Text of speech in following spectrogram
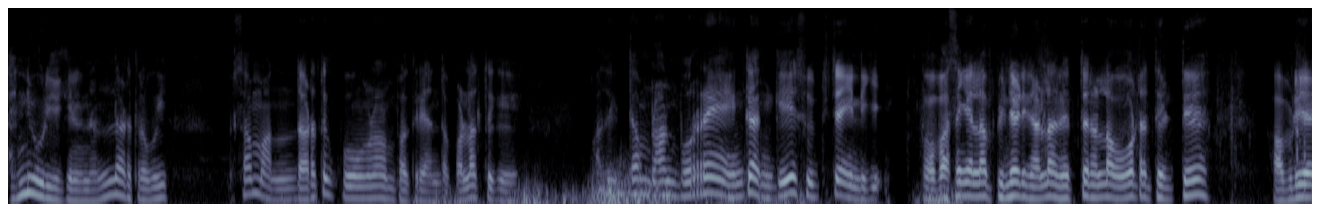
தண்ணி குடி வைக்கணும் நல்ல இடத்துல போய் பேசாமல் அந்த இடத்துக்கு போகலாம்னு பார்க்குறேன் அந்த பள்ளத்துக்கு. அதுக்கு தான் பிளான் போடுறேன். எங்கே? அங்கேயே சுற்றிட்டேன் இன்றைக்கி இப்போ பசங்க எல்லாம் பின்னாடி நல்லா நெத்து நல்லா ஓட்ட திட்டு அப்படியே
